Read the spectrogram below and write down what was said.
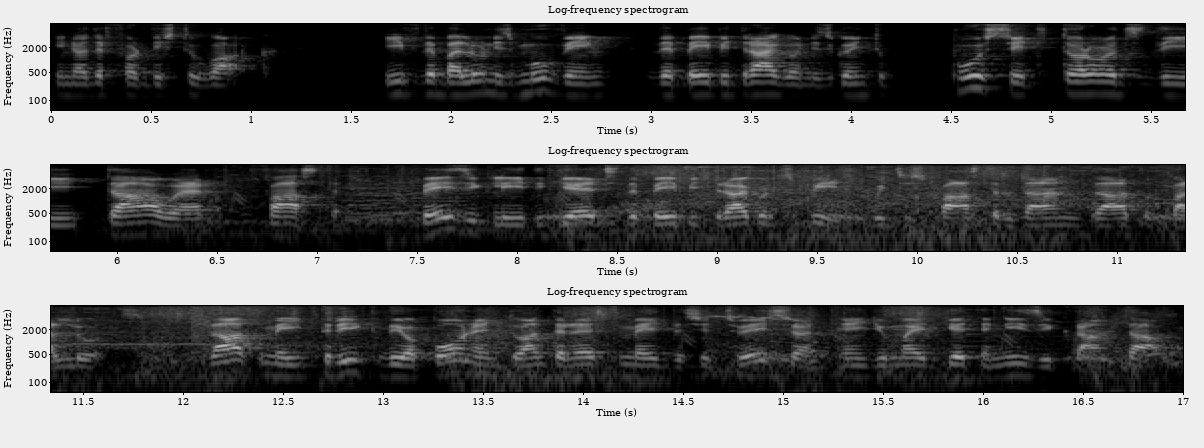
in order for this to work if the balloon is moving, the baby dragon is going to push it towards the tower faster. Basically, it gets the baby dragon speed, which is faster than that of balloons. That may trick the opponent to underestimate the situation and you might get an easy crown tower.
